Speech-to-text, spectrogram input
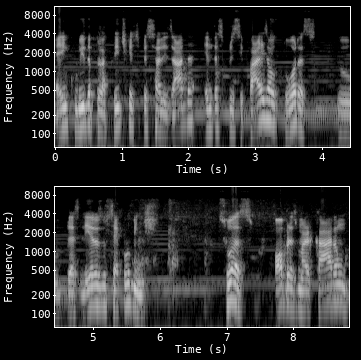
É incluída pela crítica especializada entre as principais autoras do, brasileiras do século XX. Suas obras marcaram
